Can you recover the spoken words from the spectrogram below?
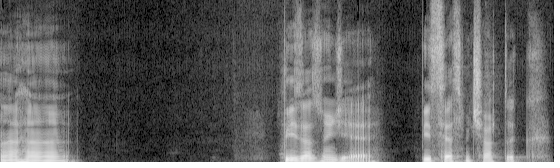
Aha. Biz az önce bir ses mi çarptık?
